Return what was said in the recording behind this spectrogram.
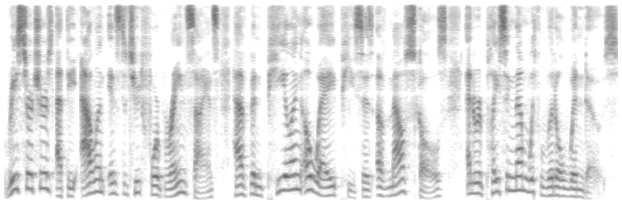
Researchers at the Allen Institute for Brain Science have been peeling away pieces of mouse skulls and replacing them with little windows.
